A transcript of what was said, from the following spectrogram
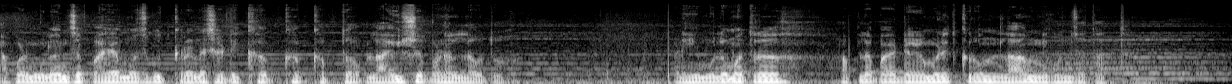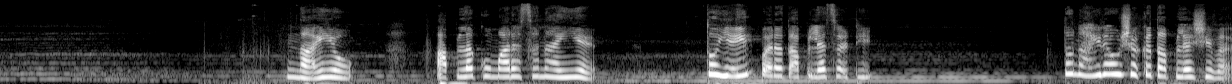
आपण मुलांचा पाया मजबूत करण्यासाठी खप खप खपतो आपलं आयुष्य पणाला लावतो. आणि ही मुलं मात्र आपला पाय डळमळीत करून लांब निघून जातात. नाही हो आपला कुमार असं नाहीये. तो येईल परत आपल्यासाठी. तो नाही राहू शकत आपल्याशिवाय.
